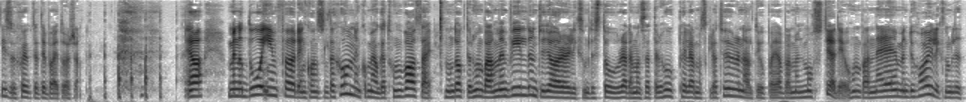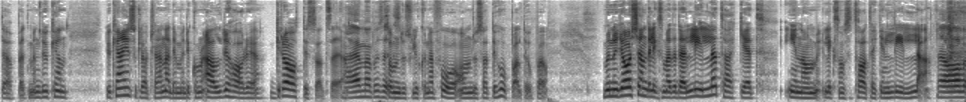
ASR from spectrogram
Det är så sjukt att det är bara ett år sedan. ja, men och då inför den konsultationen kommer jag ihåg att hon var så här, hon doktorn, hon bara, men vill du inte göra liksom det stora där man sätter ihop hela muskulaturen och alltihopa? Jag bara, men måste jag det? Och hon bara, nej, men du har ju liksom lite öppet, men du kan, du kan ju såklart träna det, men du kommer aldrig ha det gratis så att säga. Nej, men precis. Som du skulle kunna få om du satte ihop alltihopa. Men jag kände liksom att det där lilla tacket inom liksom citattecken lilla. Ja,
